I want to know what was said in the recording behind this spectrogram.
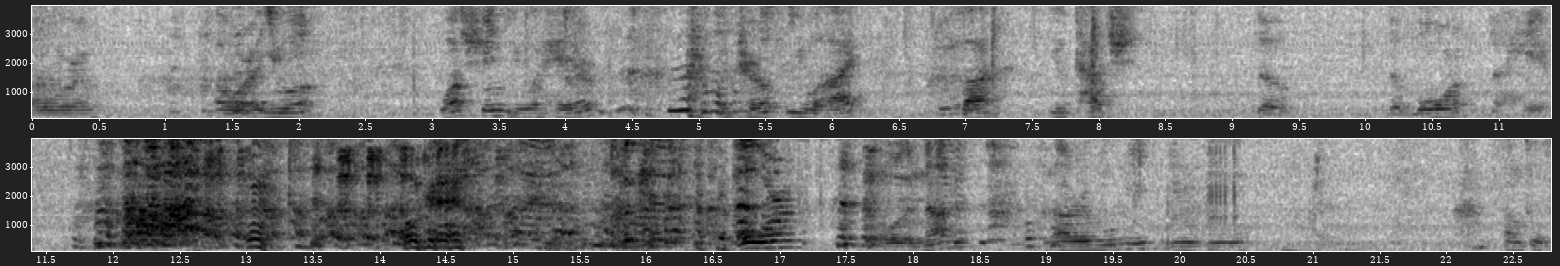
or or you are washing your hair, you close your eye, but you touch the the more the hair. Okay. okay. Or or another another movie you you 上厕所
